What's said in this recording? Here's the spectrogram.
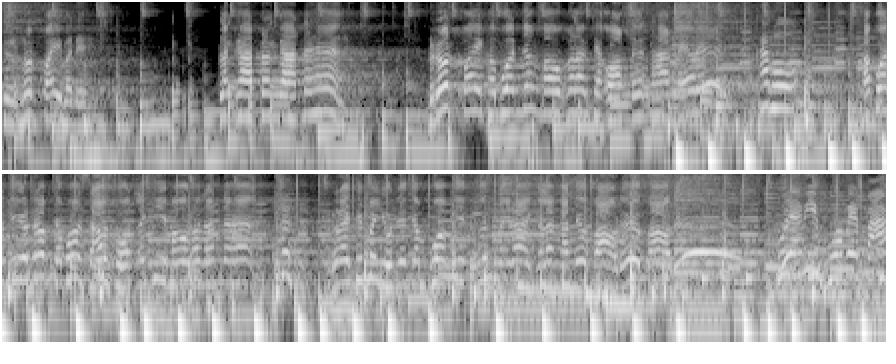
คือรถไฟบันนี้ ประกาศประกาศนะฮะ รถไฟขบวนย่างเบากำลังจะออกเดินทางแล้วเลยครับผมขบวนนี้รับเฉพาะสาวโสดและขี้เมาเท่านั้นนะฮะไรที่ไม่อยู่ในจำพวกนี้ขึ้นไม่ได้ก็แล้วกันเด้อเปล่าเด้อเปล่าเด้อ ผู้ใดมีหัวไปปัก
